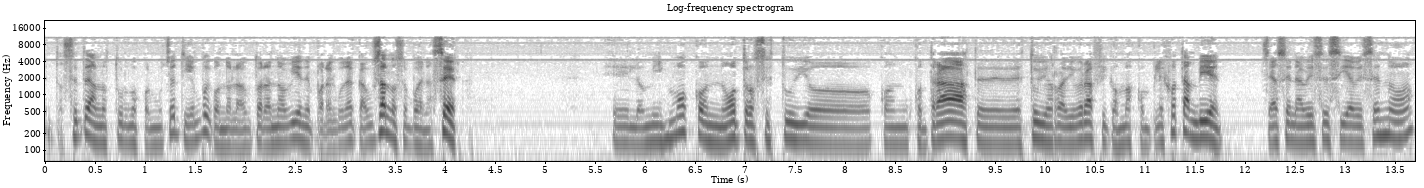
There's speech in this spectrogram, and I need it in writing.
entonces te dan los turnos con mucho tiempo y cuando la doctora no viene por alguna causa no se pueden hacer. Eh, lo mismo con otros estudios, con contraste, de, estudios radiográficos más complejos también. Se hacen a veces sí, a veces no.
